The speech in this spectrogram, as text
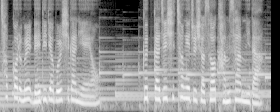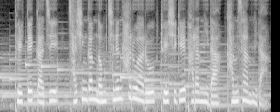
첫걸음을 내디뎌 볼 시간이에요. 끝까지 시청해 주셔서 감사합니다. 뵐 때까지 자신감 넘치는 하루하루 되시길 바랍니다. 감사합니다.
